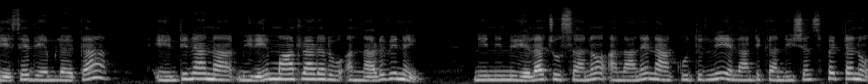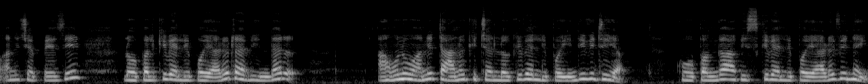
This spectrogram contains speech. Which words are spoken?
చేసేదేం లేక ఏంటి నాన్న మీరేం మాట్లాడరు అన్నాడు వినయ్. నేను నిన్ను ఎలా చూశానో అలానే నా కూతురిని ఎలాంటి కండిషన్స్ పెట్టను అని చెప్పేసి లోపలికి వెళ్ళిపోయాడు రవీందర్. అవును అని తాను కిచెన్లోకి వెళ్ళిపోయింది విజయ. కోపంగా ఆఫీస్కి వెళ్ళిపోయాడు వినయ్.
